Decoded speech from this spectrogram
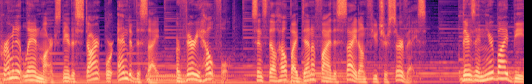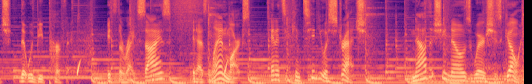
Permanent landmarks near the start or end of the site are very helpful since they'll help identify the site on future surveys. There's a nearby beach that would be perfect. It's the right size, it has landmarks, and it's a continuous stretch. Now that she knows where she's going,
